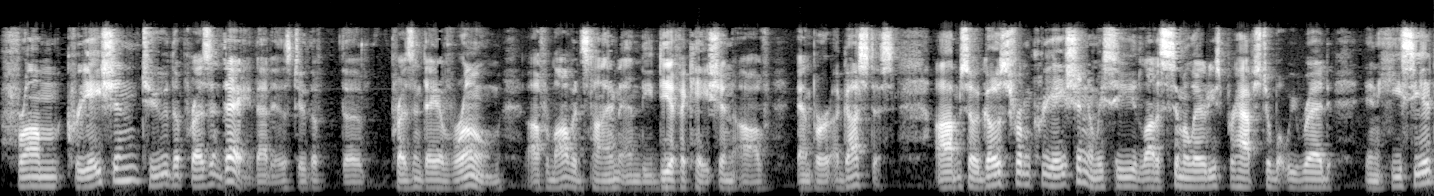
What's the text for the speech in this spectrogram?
from creation to the present day, that is, to the, the present day of Rome uh, from Ovid's time and the deification of Emperor Augustus. Um, so it goes from creation, and we see a lot of similarities perhaps to what we read in Hesiod,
